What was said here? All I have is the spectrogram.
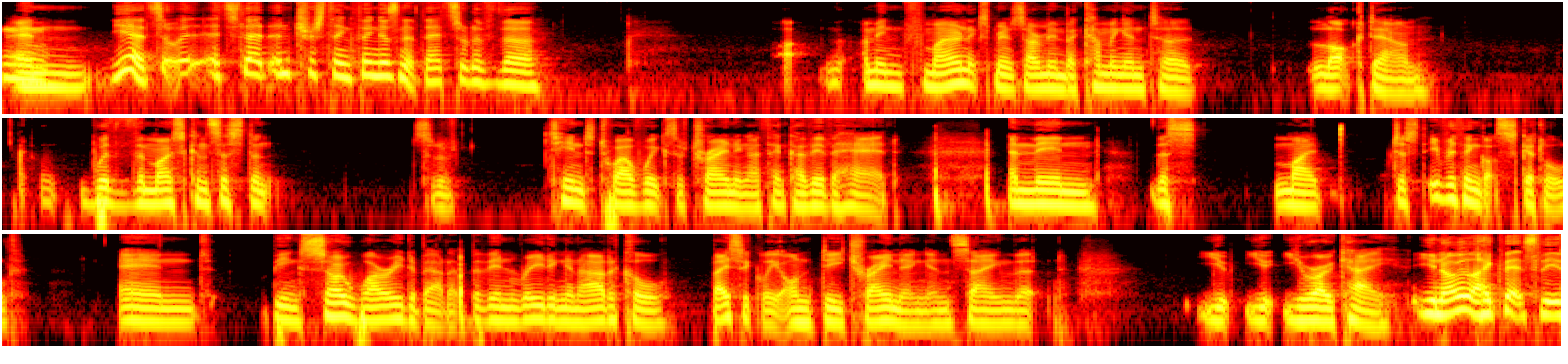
And yeah, it's it's that interesting thing, isn't it? That sort of the. uh, I mean, from my own experience, I remember coming into lockdown with the most consistent sort of 10 to 12 weeks of training I think I've ever had. And then this, my, just everything got skittled and being so worried about it, but then reading an article basically on detraining and saying that you, you you're okay. You know, like that's the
